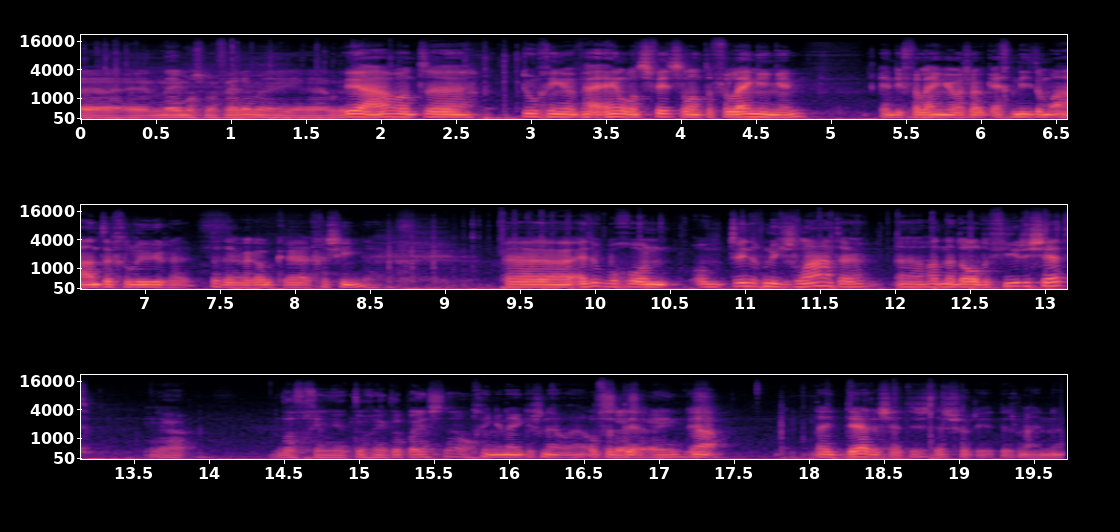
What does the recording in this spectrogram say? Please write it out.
eh, neem ons maar verder mee, eh, Luc. Ja, want eh, toen gingen we bij Engeland-Zwitserland de verlenging in. En die verlenging was ook echt niet om aan te gluren. Dat heb ik ook eh, gezien. Eh, en toen begon, om 20 minuutjes later, eh, had Nadal de vierde set. Ja, dat ging, toen ging het opeens snel. Dat ging in één keer snel, hè? Of de 6-1. der- Ja. Nee, de derde set is het. Sorry, dat is mijn, eh,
